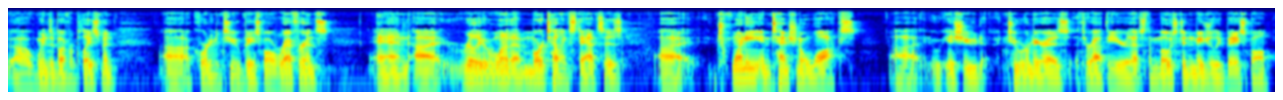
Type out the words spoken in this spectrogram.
wins above replacement, according to Baseball Reference. And really, one of the more telling stats is uh, 20 intentional walks uh, issued to Ramirez throughout the year. That's the most in Major League Baseball.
